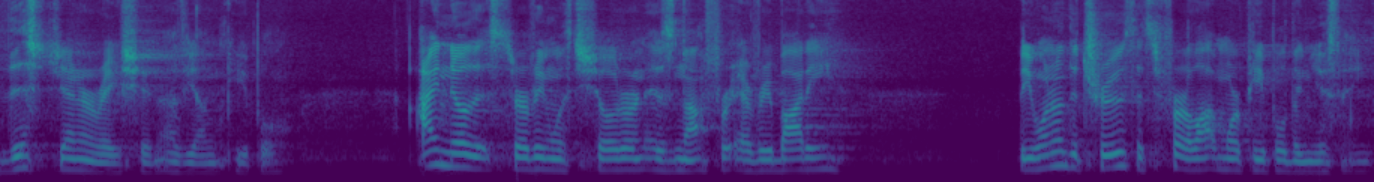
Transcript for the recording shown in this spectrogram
this generation of young people. I know that serving with children is not for everybody. But you want to know the truth? It's for a lot more people than you think.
